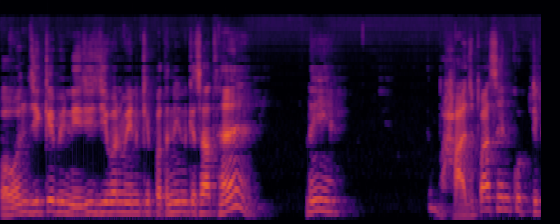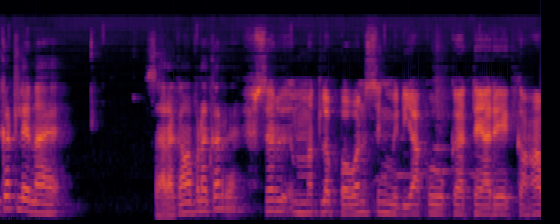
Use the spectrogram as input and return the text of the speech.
पवन जी के भी निजी जीवन में इनकी पत्नी इनके साथ हैं? नहीं है। तो भाजपा से इनको टिकट लेना है। सारा काम अपना कर रहे हैं। सर मतलब पवन सिंह मीडिया को कहते हैं अरे कहाँ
